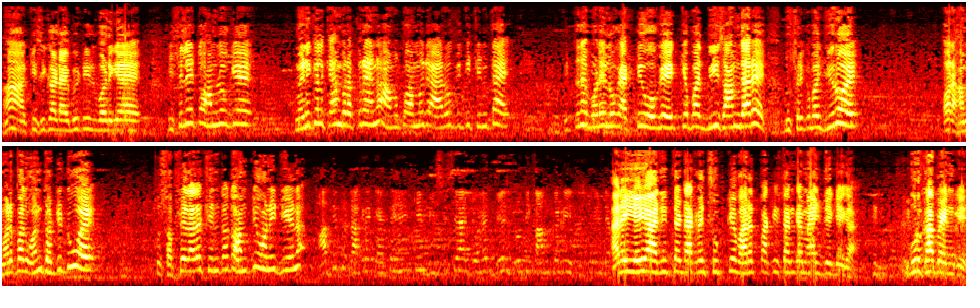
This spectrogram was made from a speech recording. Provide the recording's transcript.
हाँ किसी का डायबिटीज़ बढ़ गया है। इसलिए तो हम लोग ये मेडिकल कैंप रख रहे हैं ना, हमको, हमारे आरोग्य की चिंता है। इतने बड़े लोग एक्टिव हो गए, एक के पास बीस आमदार है, दूसरे के पास ज़ीरो है। और हमारे पास वन थर्टी टू है तो सबसे ज़्यादा चिंता तो हम हमकी होनी चाहिए ना? आदित्य ठाकरे कहते हैं कि बीसीसीआई जो है देश विरोधी काम कर रही है अरे यही आदित्य ठाकरे छुप के भारत पाकिस्तान का मैच देखेगा बुरखा पहन के।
